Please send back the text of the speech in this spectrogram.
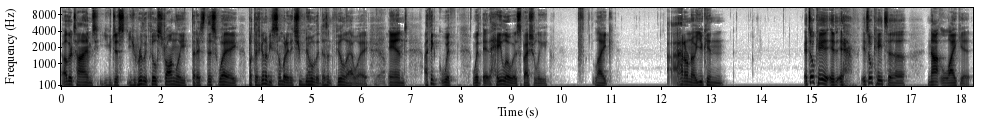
other times you just you really feel strongly that it's this way but there's going to be somebody that you know that doesn't feel that way and i think with with it, halo especially like i don't know you can it's okay it, it it's okay to not like it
